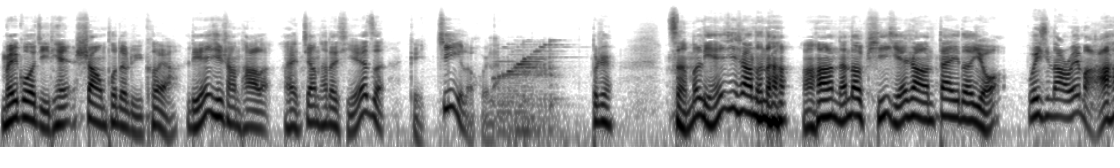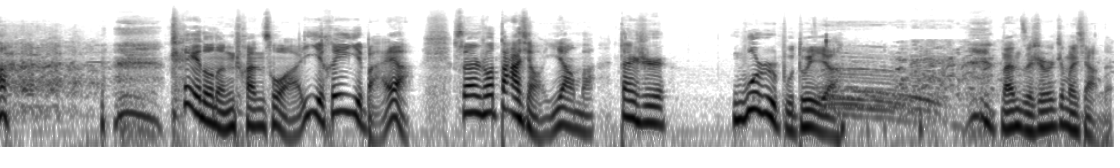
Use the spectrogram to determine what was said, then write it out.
没过几天，上铺的旅客呀联系上他了，哎，将他的鞋子给寄了回来。不是，怎么联系上的呢？啊，难道皮鞋上带的有微信的二维码？这都能穿错啊？一黑一白呀，虽然说大小一样吧，但是味儿不对呀。男子是不是这么想的？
